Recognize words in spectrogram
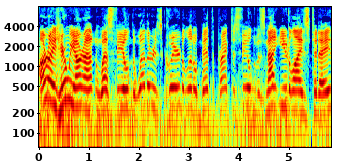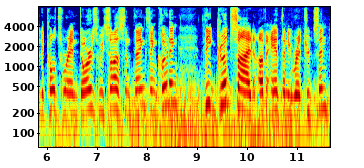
All right, here we are out in Westfield. The weather has cleared a little bit. The practice field was not utilized today. The Colts were indoors. We saw some things, including the good side of Anthony Richardson.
